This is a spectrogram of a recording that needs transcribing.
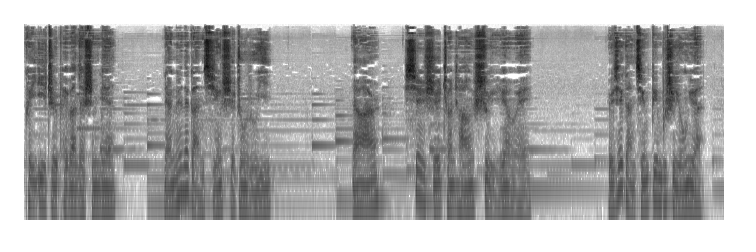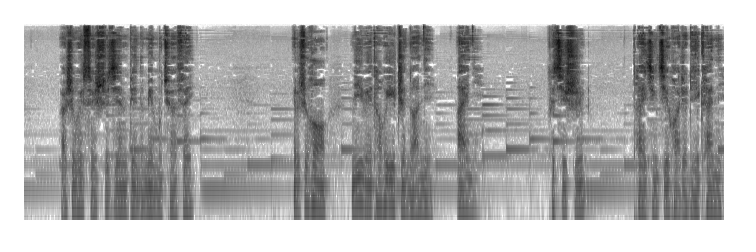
可以一直陪伴在身边，两个人的感情始终如一。然而，现实常常事与愿违，有些感情并不是永远，而是会随时间变得面目全非。有时候，你以为他会一直暖你、爱你，可其实，他已经计划着离开你。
